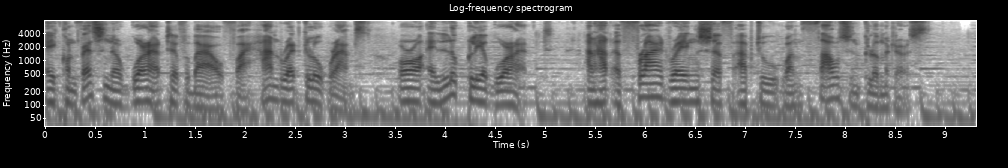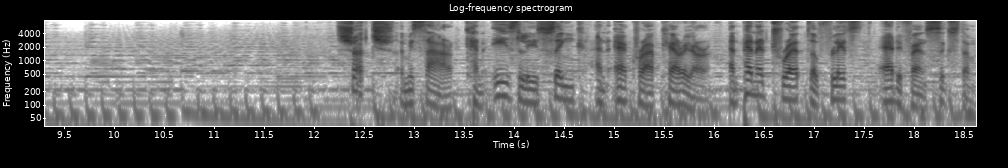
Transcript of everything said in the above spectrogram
a conventional warhead of about 500 kilograms or a nuclear warhead and had a flight range of up to 1000 kilometers. Such a missile can easily sink an aircraft carrier and penetrate the fleet's air defense system.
